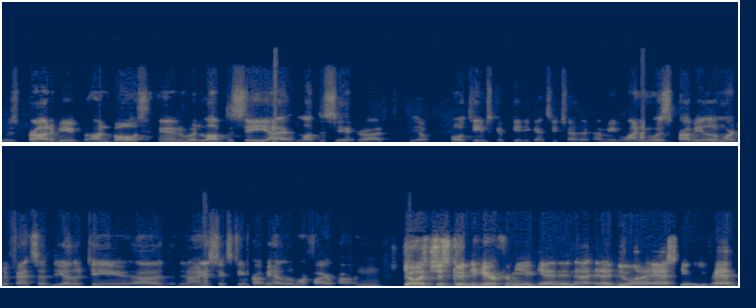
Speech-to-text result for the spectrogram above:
Was proud to be on both, and would love to see. I would love to see it draw you know both teams compete against each other. I mean, one was probably a little more defensive. The other team, uh, the '96 team, probably had a little more firepower. Mm. Joe, it's just good to hear from you again, and I, and I do want to ask you. You've had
